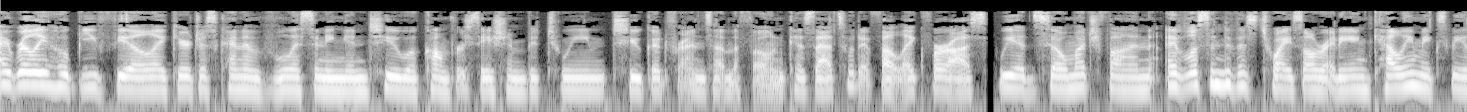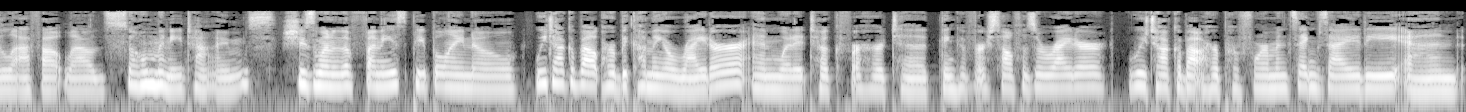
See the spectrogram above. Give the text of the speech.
I really hope you feel like you're just kind of listening into a conversation between two good friends on the phone because that's what it felt like for us. We had so much fun. I've listened to this twice already, and Kelly makes me laugh out loud so many times. She's one of the funniest people I know. We talk about her becoming a writer and what it took for her to think of herself as a writer. We talk about her performance anxiety and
